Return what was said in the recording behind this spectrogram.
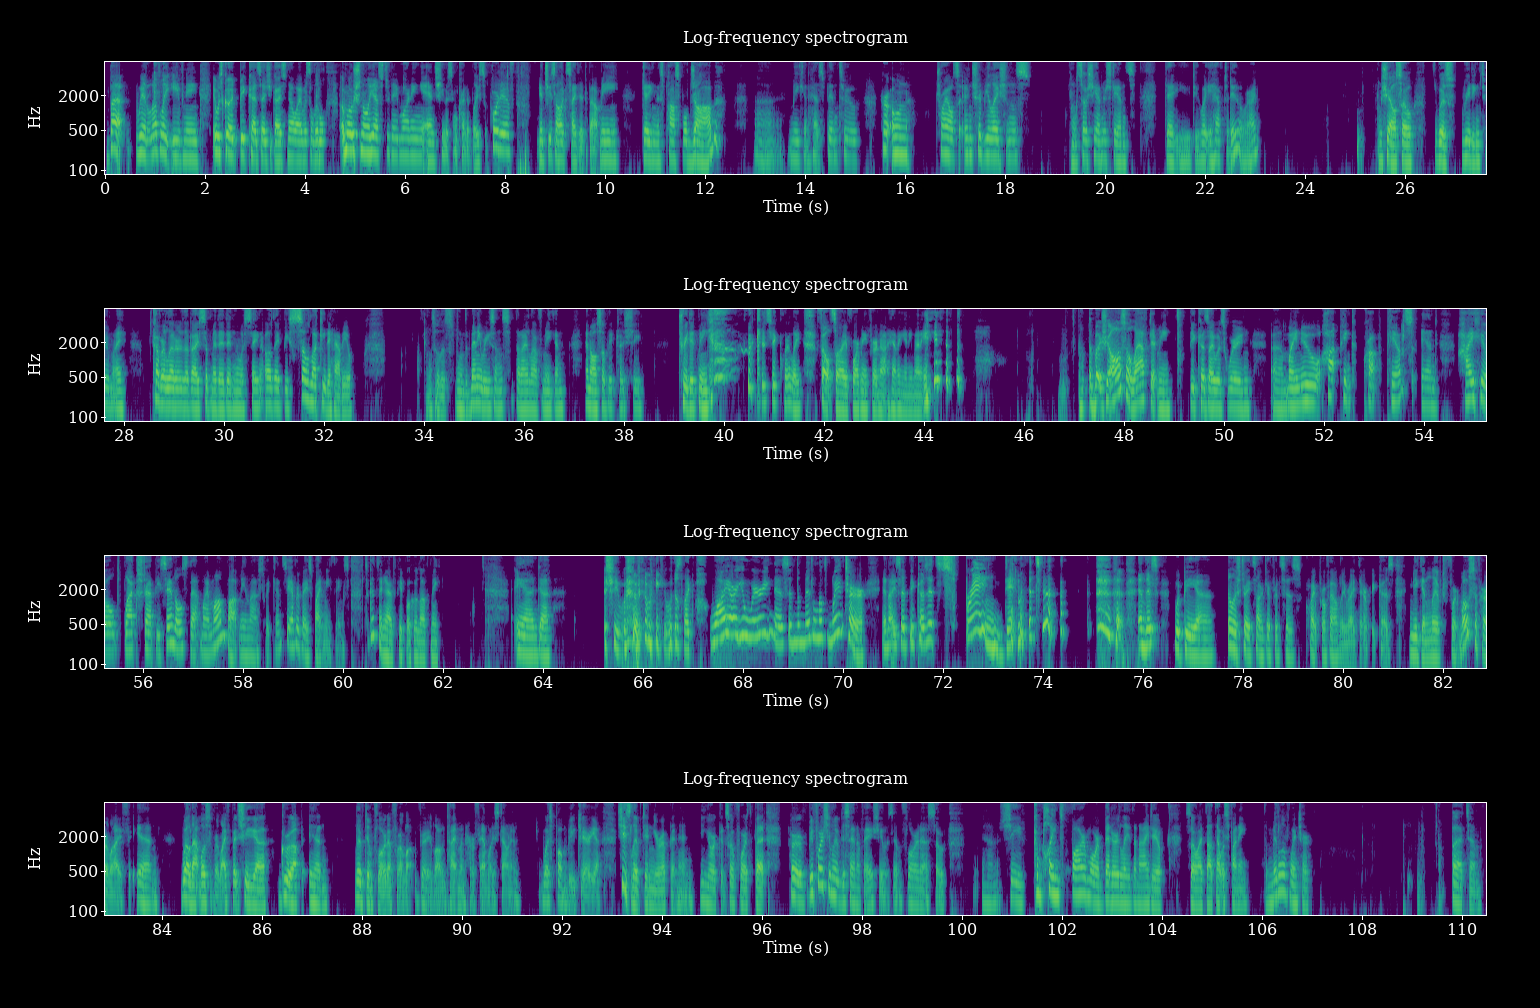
But we had a lovely evening. It was good because, as you guys know, I was a little emotional yesterday morning and she was incredibly supportive and she's all excited about me getting this possible job. Uh, Megan has been through her own trials and tribulations, so she understands that you do what you have to do, right? She also was reading through my cover letter that I submitted and was saying, oh, they'd be so lucky to have you. And so that's one of the many reasons that I love Megan, and also because she treated me, because she clearly felt sorry for me for not having any money. but she also laughed at me because I was wearing uh, my new hot pink crop pants and high heeled black strappy sandals that my mom bought me last weekend. See, everybody's buying me things. It's a good thing I have people who love me. And, uh, she was like, why are you wearing this in the middle of winter? And I said, because it's spring, damn it. and this would be, uh, illustrates our differences quite profoundly right there because Megan lived for most of her life in well, not most of her life, but she uh, grew up in, lived in Florida for a lo- very long time, and her family's down in West Palm Beach area. She's lived in Europe and in New York and so forth, but her before she moved to Santa Fe, she was in Florida, so uh, she complains far more bitterly than I do. So I thought that was funny. The middle of winter, but um,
